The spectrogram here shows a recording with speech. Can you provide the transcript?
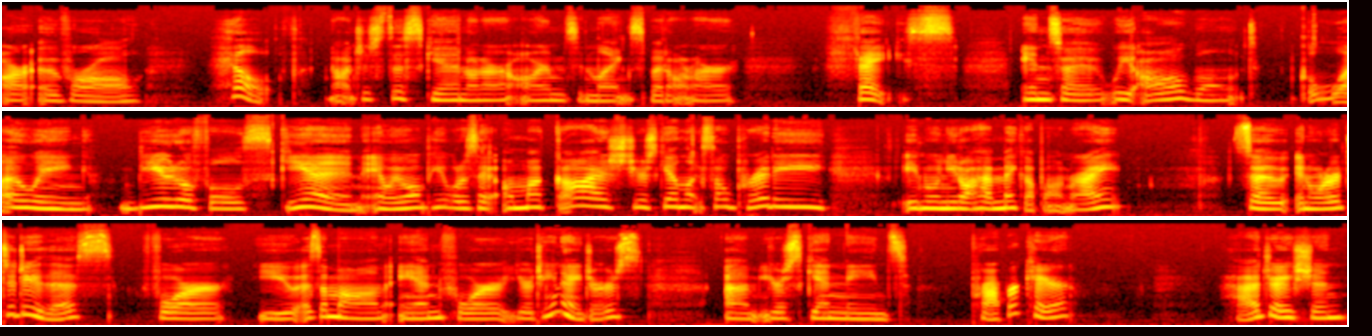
our overall health, not just the skin on our arms and legs, but on our face. And so we all want glowing, beautiful skin. And we want people to say, oh my gosh, your skin looks so pretty, even when you don't have makeup on, right? So, in order to do this for you as a mom and for your teenagers, um, your skin needs proper care, hydration,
